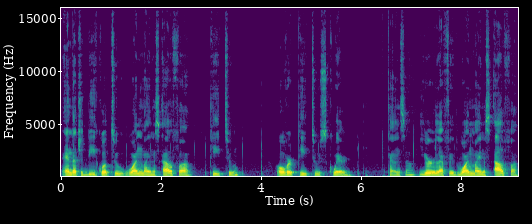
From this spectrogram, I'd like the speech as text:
And that should be equal to 1 minus alpha p2 over p2 squared. Cancel. You're left with 1 minus alpha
